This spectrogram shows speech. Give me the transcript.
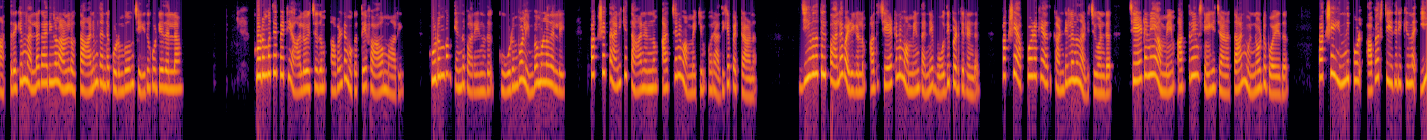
അത്രയ്ക്കും നല്ല കാര്യങ്ങളാണല്ലോ താനും തന്റെ കുടുംബവും ചെയ്തു കൂട്ടിയതെല്ലാം. കുടുംബത്തെ പറ്റി ആലോചിച്ചതും അവളുടെ മുഖത്തെ ഭാവം മാറി. കുടുംബം എന്ന് പറയുന്നത് കൂടുമ്പോൾ ഇമ്പമുള്ളതല്ലേ? പക്ഷെ തനിക്ക് താനെന്നും അച്ഛനും അമ്മയ്ക്കും ഒരധികപ്പെട്ടാണ്. ജീവിതത്തിൽ പല വഴികളിലും അത് ചേട്ടനും അമ്മയും തന്നെ ബോധ്യപ്പെടുത്തിയിട്ടുണ്ട്. പക്ഷെ അപ്പോഴൊക്കെ അത് കണ്ടില്ലെന്ന് നടിച്ചുകൊണ്ട് ചേട്ടനെയും അമ്മയും അത്രയും സ്നേഹിച്ചാണ് താൻ മുന്നോട്ട് പോയത്. പക്ഷെ ഇന്നിപ്പോൾ അവർ ചെയ്തിരിക്കുന്ന ഈ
